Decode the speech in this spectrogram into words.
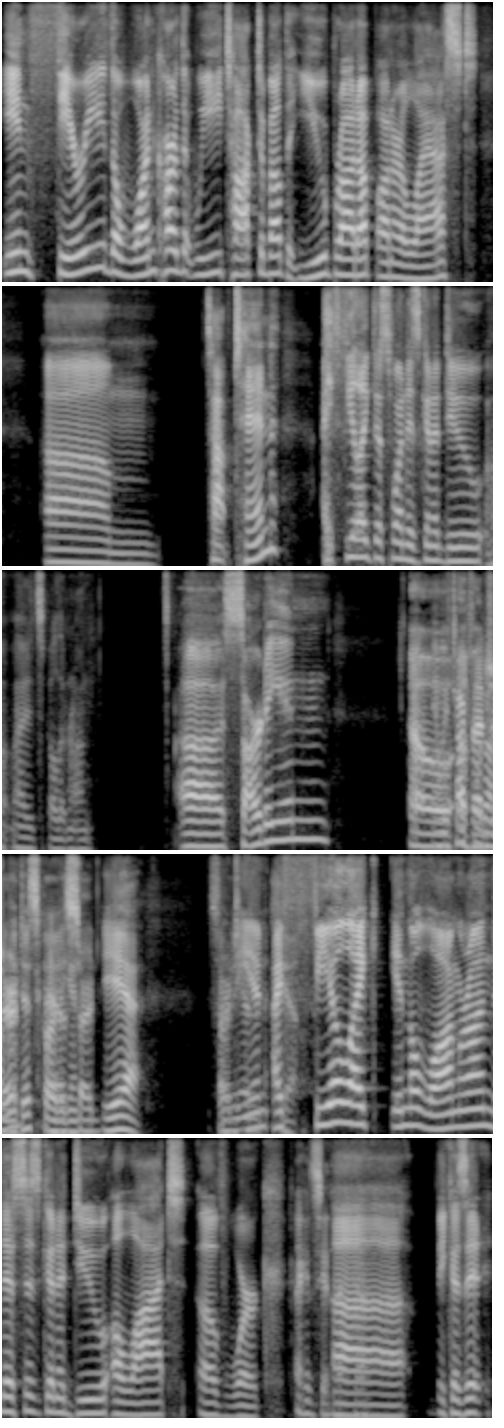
in theory, the one card that we talked about that you brought up on our last um top 10, I feel like this one is going to do oh, I spelled it wrong. Uh Sardian Oh, and we've talked Avenger. about it on the Discord yeah, again. Sard- yeah. Sardian. I yeah, feel like in the long run, this is going to do a lot of work I can see that. uh, because it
